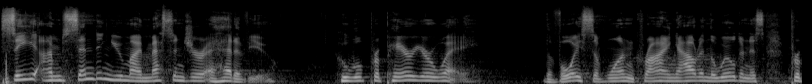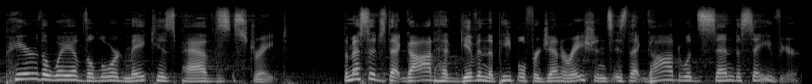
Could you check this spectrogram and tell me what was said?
See, I'm sending you my messenger ahead of you, who will prepare your way. The voice of one crying out in the wilderness, Prepare the way of the Lord, make his paths straight. The message that God had given the people for generations is that God would send a Savior.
